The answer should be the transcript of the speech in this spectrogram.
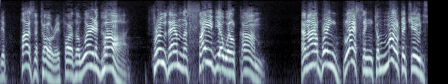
depository for the Word of God. Through them the Savior will come. And I'll bring blessing to multitudes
